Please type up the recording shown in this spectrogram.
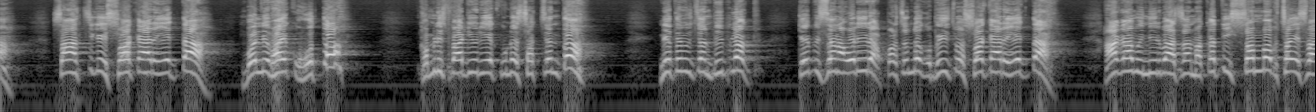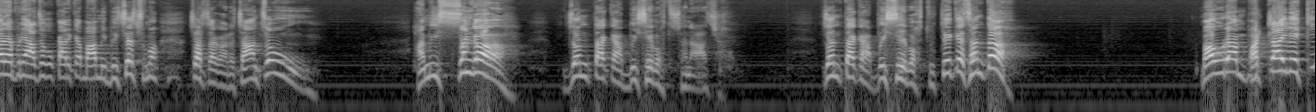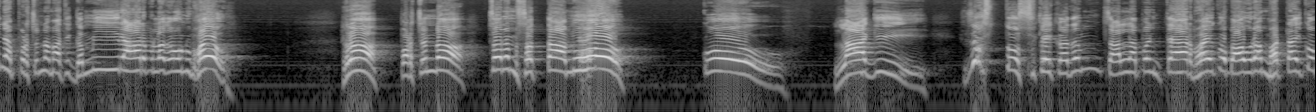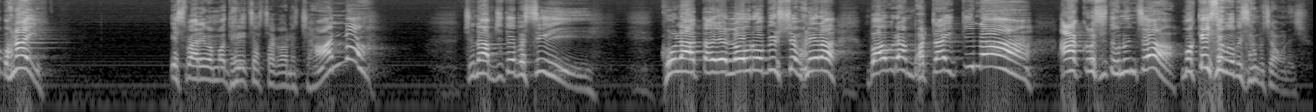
साँच्चीकै सहकारी एकता बलियो भएको हो त? कम्युनिस्ट पार्टीहरू एक हुन सक्छन् त? नेतृत्व विप्लव केपी शर्मा ओली र प्रचण्डको बिचमा सहकारी एकता आगामी निर्वाचनमा कति सम्भव छ यसबारे पनि आजको कार्यक्रममा हामी विशेष चर्चा गर्न चाहन्छौँ। हामीसँग जनताका विषयवस्तु छन् आज। जनताका विषयवस्तु के के छन् त? बाबुराम भट्टराईले किन प्रचण्डमाथि गम्भीर आरोप लगाउनु भयो? र प्रचण्ड चरम सत्ता मोहको लागि जस्तो सुकै कदम चाल्न पनि तयार भएको बाबुराम भट्टराईको भनाइ यसबारेमा म धेरै चर्चा गर्न चाहन्न। चुनाव जितेपछि खोला तैर लौरो बिर्स्यो भनेर बाबुराम भट्टराई किन आक्रोशित हुनुहुन्छ? म केही सबको विषयमा बुझाउनेछु।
